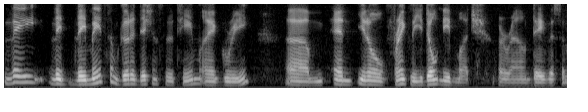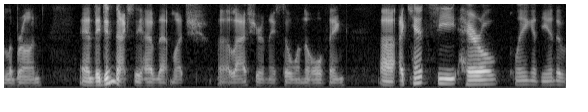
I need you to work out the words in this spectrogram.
they they they made some good additions to the team. I agree, um, and you know, frankly, you don't need much around Davis and LeBron, and they didn't actually have that much uh, last year, and they still won the whole thing. Uh, I can't see Harrell playing at the end of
